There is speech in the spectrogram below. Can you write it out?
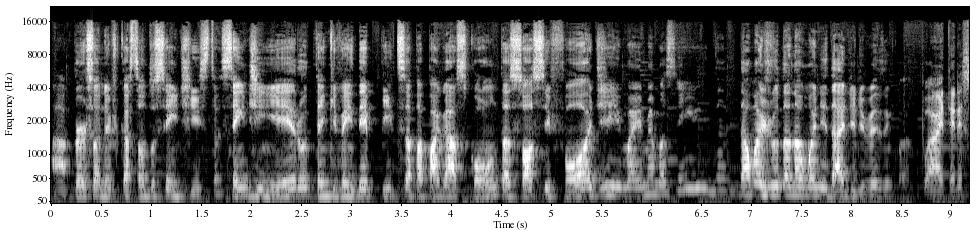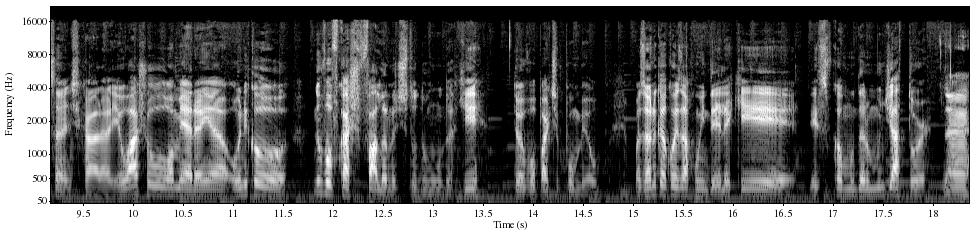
a personificação do cientista. Sem dinheiro, tem que vender pizza para pagar as contas, só se fode, mas mesmo assim dá uma ajuda na humanidade de vez em quando. Ah, interessante, cara. Eu acho o Homem-Aranha o único. Não vou ficar falando de todo mundo aqui, então eu vou partir pro meu. Mas a única coisa ruim dele é que eles ficam mudando muito de ator. É,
